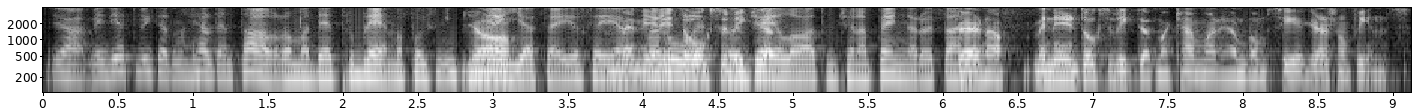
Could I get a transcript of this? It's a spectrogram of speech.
ja, men det är jätteviktigt att man helt enkelt talar om att det är ett problem. Man får liksom inte Ja, nöja sig och säga men att är det inte roligt också för viktigt att- J.Lo att hon tjänar pengar. Utan, Fair enough. Men är det inte också viktigt att man kammar hem de segrar som finns?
